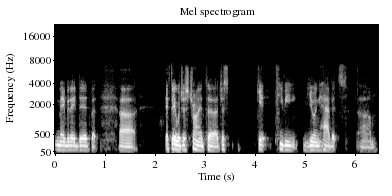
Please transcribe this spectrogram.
maybe they did. But uh, if they were just trying to just get TV viewing habits, um,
